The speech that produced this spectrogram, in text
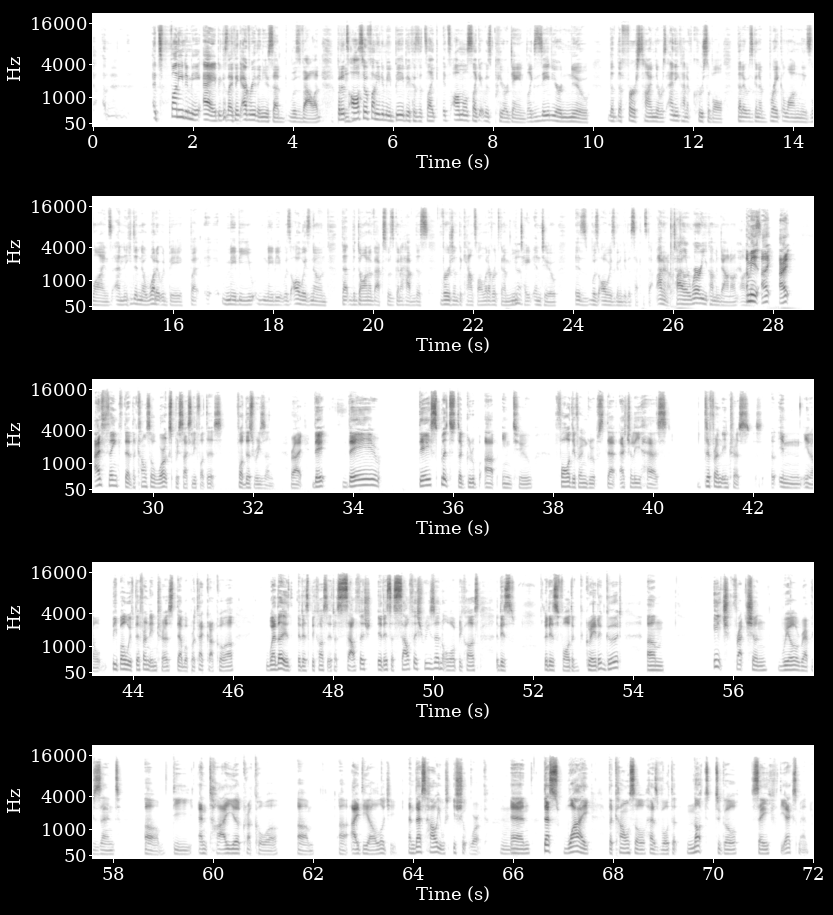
it's funny to me a because i think everything you said was valid but it's mm-hmm. also funny to me b because it's like it's almost like it was preordained like xavier knew that the first time there was any kind of crucible that it was going to break along these lines and he didn't know what it would be but it, maybe you maybe it was always known that the dawn of x was going to have this version of the council and whatever it's going to mutate yeah. into is was always going to be the second step. I don't know. Tyler where are you coming down on, on i mean i i i think that the council works precisely for this for this reason right? They they they split the group up into four different groups that actually has different interests uh, in you know people with different interests that will protect Krakoa whether it is because it is selfish it is a selfish reason or because it is it is for the greater good um each fraction will represent um the entire Krakoa um uh, ideology and that's how it, it should work mm. and that's why the council has voted not to go save the X-Men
